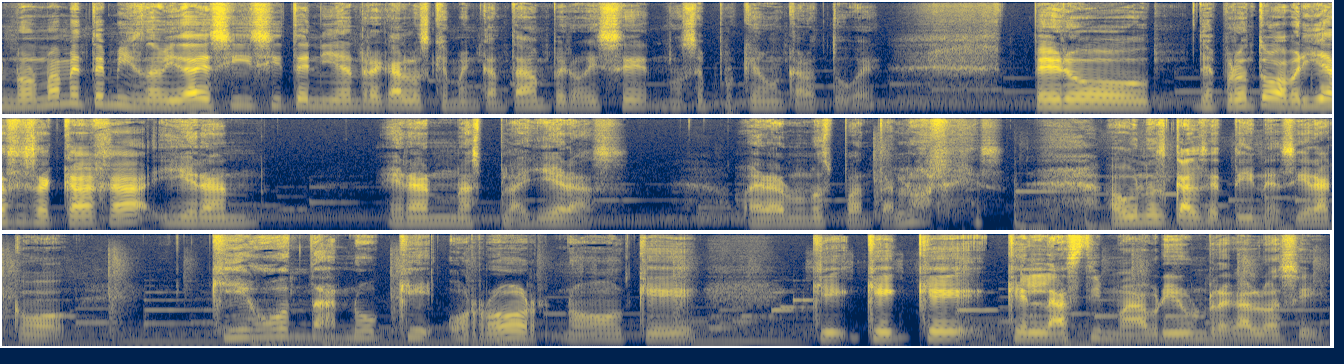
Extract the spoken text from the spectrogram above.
normalmente mis navidades sí, sí tenían regalos que me encantaban, pero ese no sé por qué nunca lo tuve. Pero de pronto abrías esa caja y eran eran unas playeras, eran unos pantalones, o unos calcetines, y era como, ¿qué onda? No, qué horror, ¿no? Qué, qué, qué, qué, qué lástima abrir un regalo así.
